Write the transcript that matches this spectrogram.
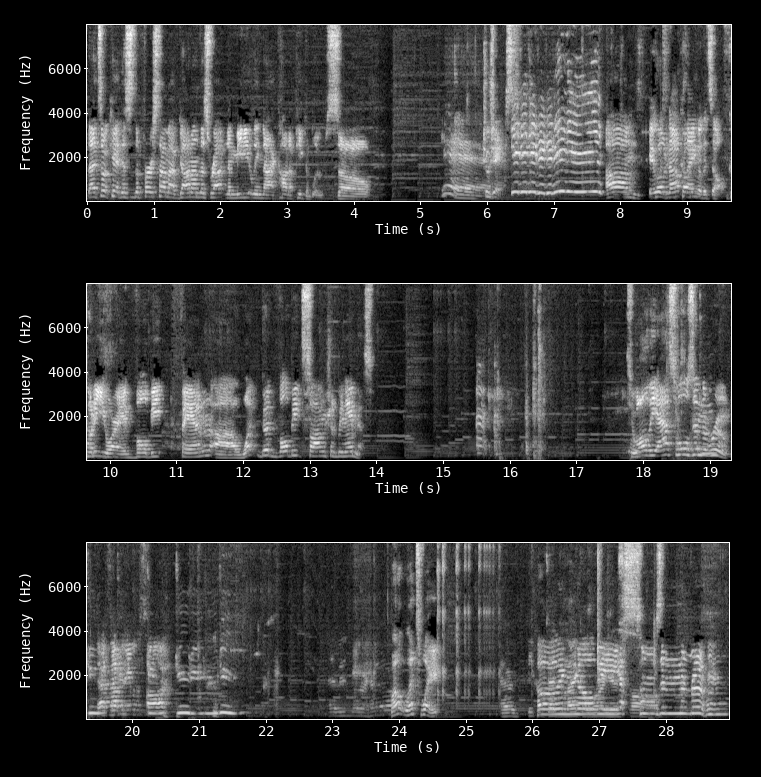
That's okay. This is the first time I've gone on this route and immediately not caught a peekaboo. So, yeah. Two champs. um, It was not Cody- playing with itself. Cody, you are a Volbeat fan. Uh, what good Volbeat song should we name this? To all the assholes in the room. That's not the name of the song. Well, let's wait. Calling Calling all the assholes in the room.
